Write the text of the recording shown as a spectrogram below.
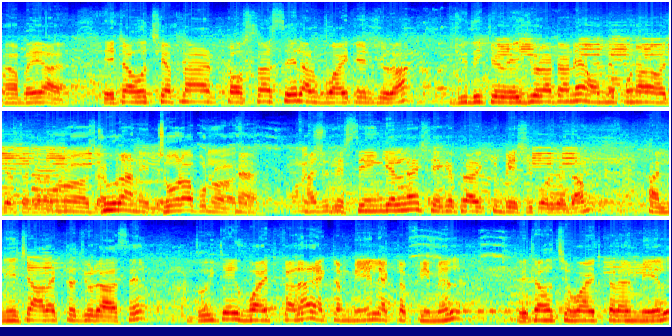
হ্যাঁ ভাইয়া এটা হচ্ছে আপনার টস্টার সেল আর হোয়াইটের জোড়া যদি কেউ এই জোড়াটা নেয় অন্য পনেরো হাজার টাকা জোড়া নিলে। জোড়া পনেরো হাজার। হ্যাঁ আর যদি সিঙ্গেল নেয় সেক্ষেত্রে আর একটু বেশি পড়বে দাম। আর নিচে আর একটা জোড়া আছে। দুইটাই হোয়াইট কালার একটা মেল একটা ফিমেল। এটা হচ্ছে হোয়াইট কালার মেল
